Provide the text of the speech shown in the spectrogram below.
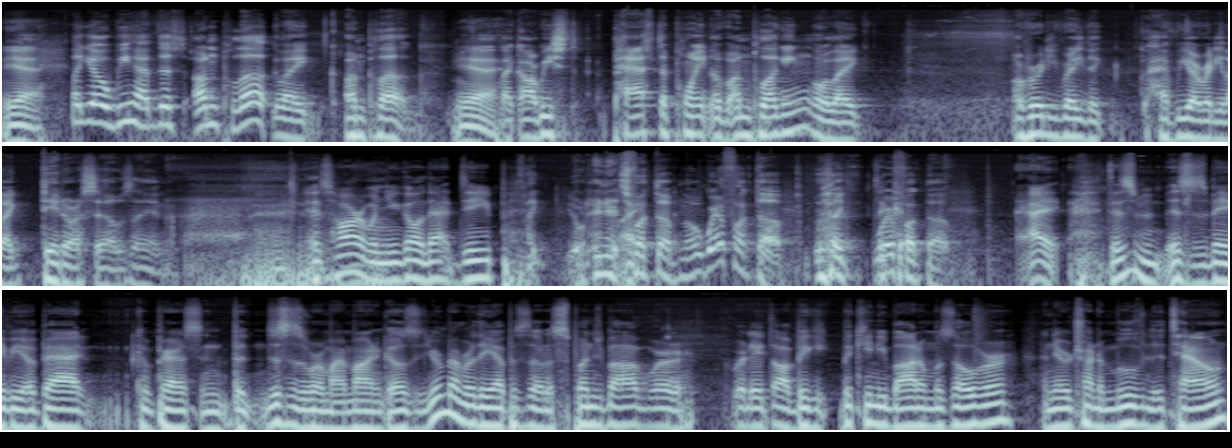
yeah, Like yo, we have this unplug. Like unplug. yeah. Like are we st- past the point of unplugging or like already ready to? Have we already like did ourselves in? It's hard when you go that deep. Like yo, the internet's Like- fucked up. No, we're fucked up. Like we're co- fucked up. I this is this is maybe a bad comparison, but this is where my mind goes. You remember the episode of SpongeBob where where they thought Bik- Bikini Bottom was over and they were trying to move the town?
